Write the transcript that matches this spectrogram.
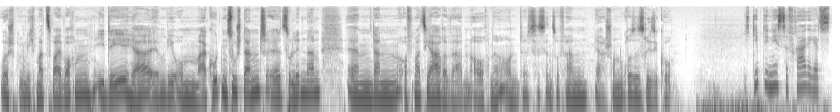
ursprünglich mal zwei Wochen Idee, ja, irgendwie um akuten Zustand äh, zu lindern, ähm, dann oftmals Jahre werden auch, ne, und das ist insofern ja schon ein großes Risiko. Ich gebe die nächste Frage jetzt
